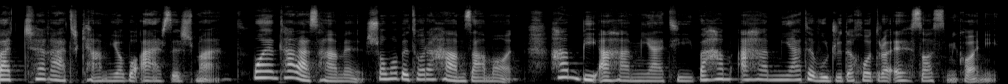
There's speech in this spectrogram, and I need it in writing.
و چقدر کمیاب و ارزشمند. مهمتر از همه شما به طور همزمان هم بی اهمیتی و هم اهمیت وجود خود را احساس می کنید.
